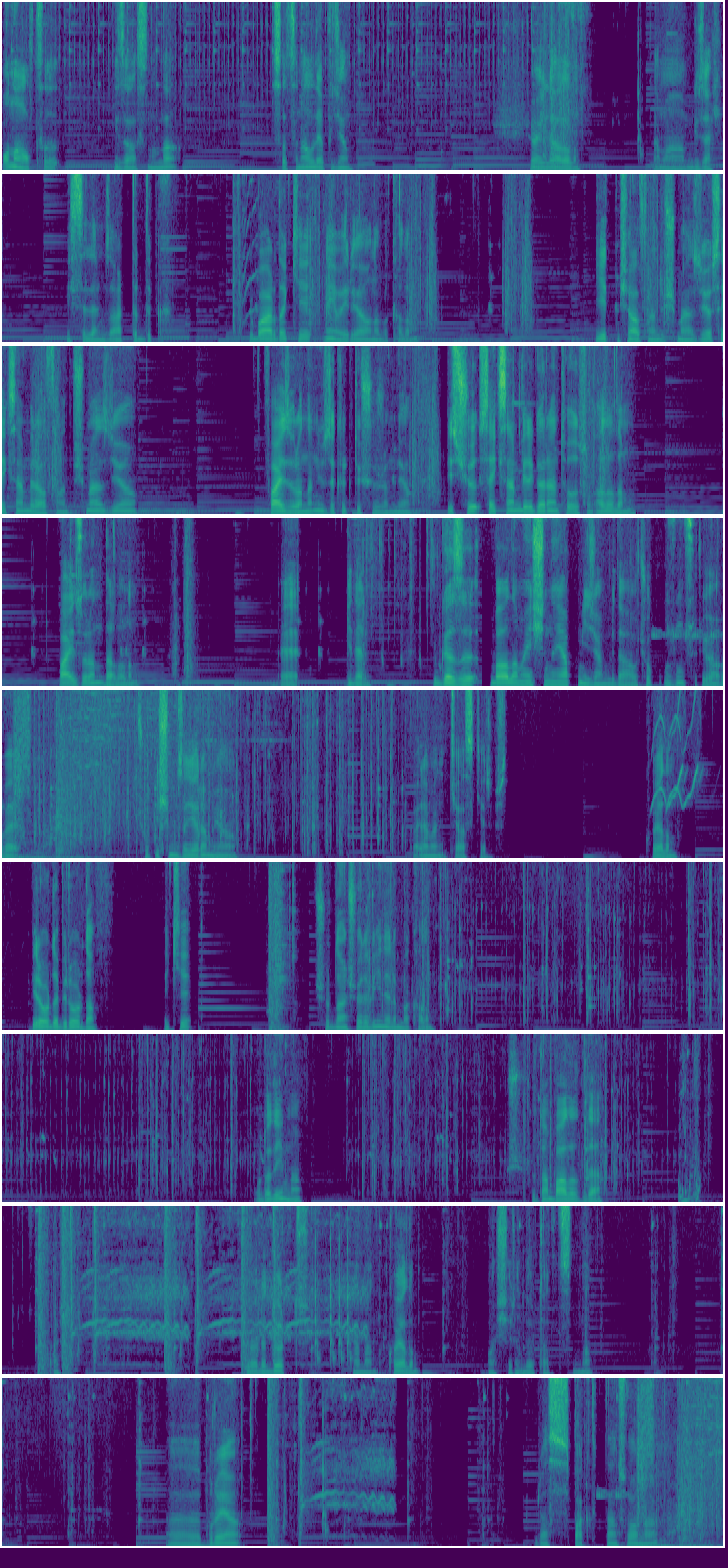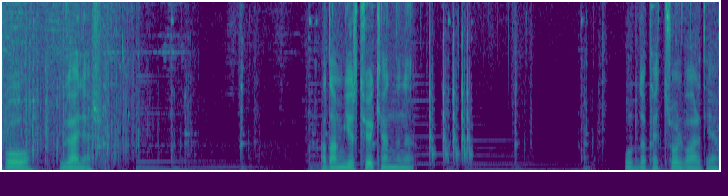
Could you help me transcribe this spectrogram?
...16 hizasında... ...satın al yapacağım. Şöyle alalım. Tamam güzel. Hisselerimizi arttırdık. Bu bardaki ne veriyor ona bakalım. 70 altına düşmez diyor. 81 altına düşmez diyor. Faiz oranlarını %40 düşürürüm diyor. Biz şu 81 garanti olsun alalım. Faiz oranı da alalım. Ve gidelim. Bu gazı bağlama işini yapmayacağım bir daha. O çok uzun sürüyor ve çok işimize yaramıyor. Böyle hemen iki asker koyalım. Bir orada bir orada. Peki şuradan şöyle bir inelim bakalım. Burada değil mi? Şuradan bağladı da. Böyle dört hemen koyalım. Mahşerin dört atlısından. Ee, buraya biraz baktıktan sonra o güzel yer. Adam yırtıyor kendini. Burada petrol var diye.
